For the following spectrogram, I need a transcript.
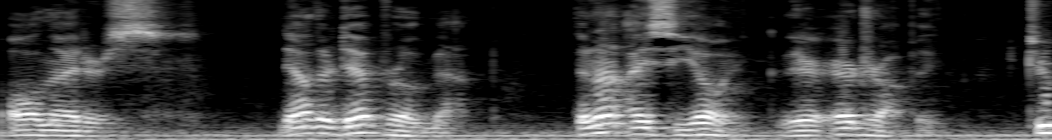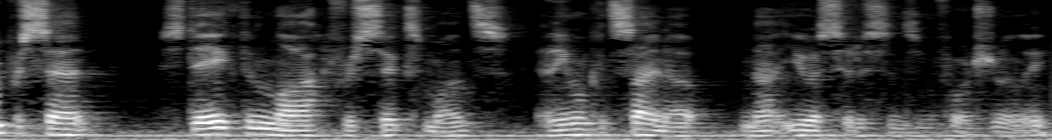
all nighters. Now their dev roadmap. They're not ICOing, they're airdropping. 2% staked and locked for six months. Anyone can sign up, not US citizens, unfortunately.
